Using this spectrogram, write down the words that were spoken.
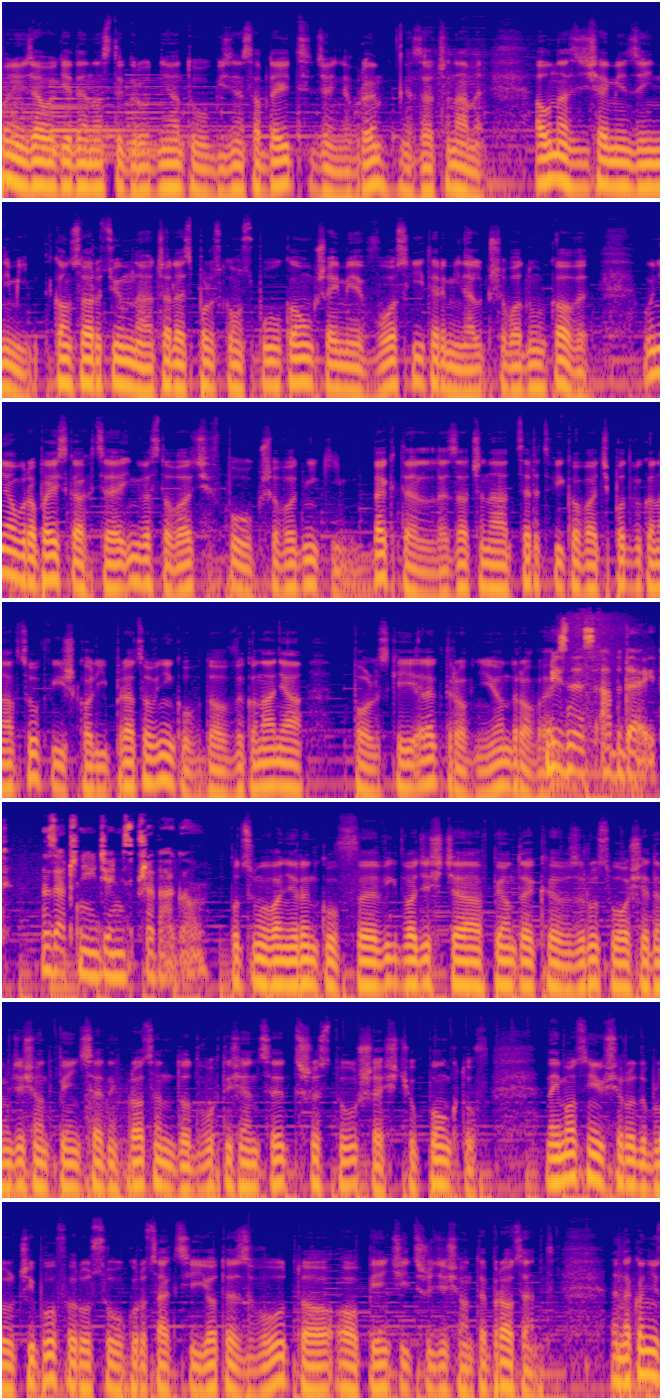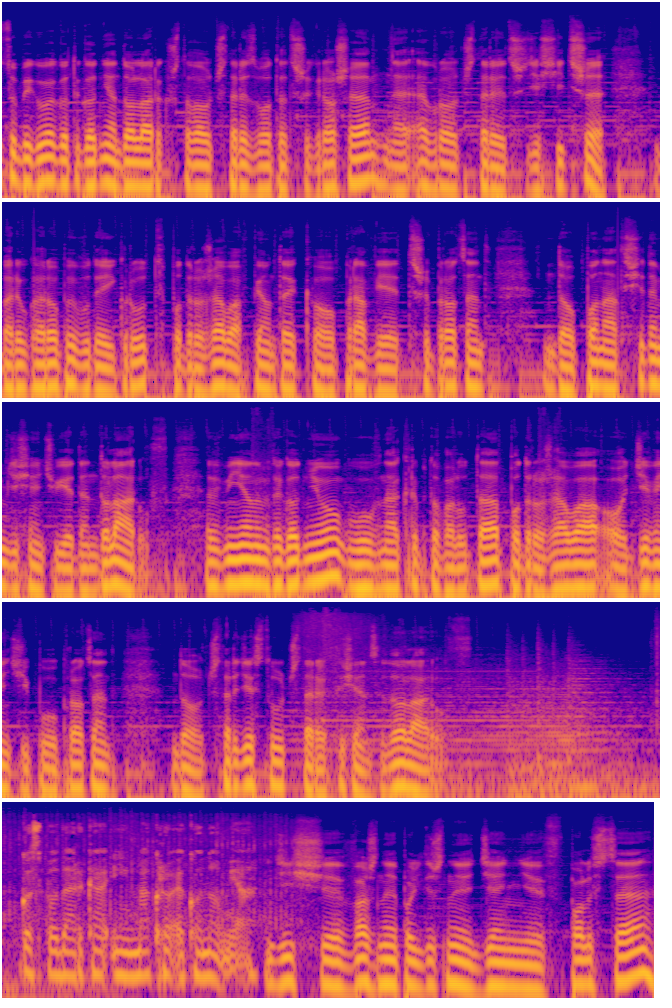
Poniedziałek 11 grudnia, tu Business Update. Dzień dobry, zaczynamy. A u nas dzisiaj m.in. konsorcjum na czele z polską spółką przejmie włoski terminal przeładunkowy. Unia Europejska chce inwestować w półprzewodniki. Bechtel zaczyna certyfikować podwykonawców i szkoli pracowników do wykonania polskiej elektrowni jądrowej. Business Update. Zacznij dzień z przewagą. Podsumowanie rynków WIG20 w piątek wzrósło 75% do 2306 punktów. Najmocniej wśród blue chipów rósł kurs akcji JSW to o 5,3%. Na koniec ubiegłego tygodnia dolar kosztował 4 zł 3 grosze, euro 4,33. Baryłka ropy WTI Crude podrożała w piątek o prawie 3% do ponad 71 dolarów. W minionym tygodniu główna kryptowaluta podrożała o 9,5% do 44 tysięcy dolarów. Gospodarka i makroekonomia. Dziś ważny polityczny dzień w Polsce.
